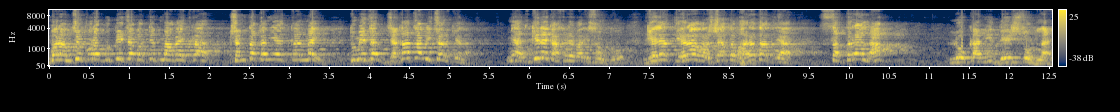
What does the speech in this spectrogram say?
बरं आमची पुरं बुद्धीच्या बाबतीत माग आहेत का? क्षमता कमी आहेत का? नाही. तुम्ही जर जगाचा विचार केला मी आणखीन एक आकडेवारी सांगतो. गेल्या तेरा वर्षात भारतातल्या सतरा लाख लोकांनी देश सोडलाय.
